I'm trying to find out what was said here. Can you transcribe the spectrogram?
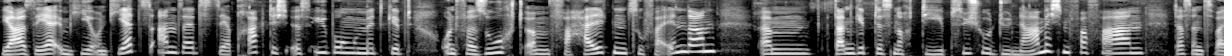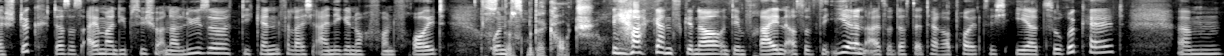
ja sehr im Hier und Jetzt ansetzt, sehr praktisch ist, Übungen mitgibt und versucht, ähm, Verhalten zu verändern. Ähm, dann gibt es noch die psychodynamischen Verfahren. Das sind zwei Stück. Das ist einmal die Psychoanalyse, die kennen vielleicht einige noch von Freud. Das, und, das mit der Couch. Ja, ganz genau. Und dem freien Assoziieren, also dass der Therapeut sich eher zurückhält. Ähm,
